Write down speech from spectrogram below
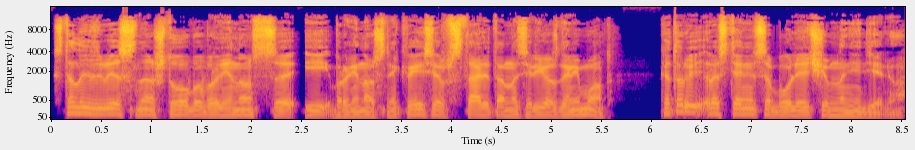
стало известно, что оба броненосца и броненосный крейсер встали там на серьезный ремонт, который растянется более чем на неделю.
